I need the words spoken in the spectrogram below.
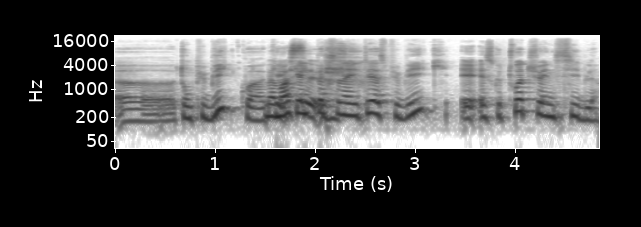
euh, ton public, quoi. Bah, Quelle- moi, quelle personnalité a ce public Et est-ce que toi tu as une cible?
